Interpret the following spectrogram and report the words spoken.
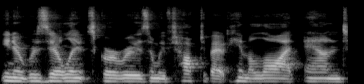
you know resilience gurus and we've talked about him a lot and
